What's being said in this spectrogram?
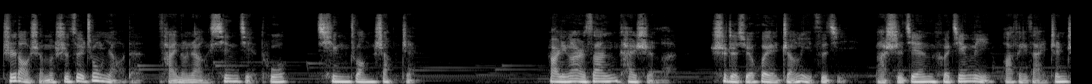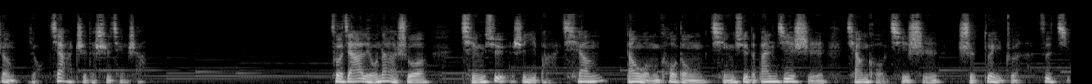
知道什么是最重要的，才能让心解脱，轻装上阵。二零二三开始了，试着学会整理自己，把时间和精力花费在真正有价值的事情上。作家刘娜说：“情绪是一把枪，当我们扣动情绪的扳机时，枪口其实是对准了自己。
